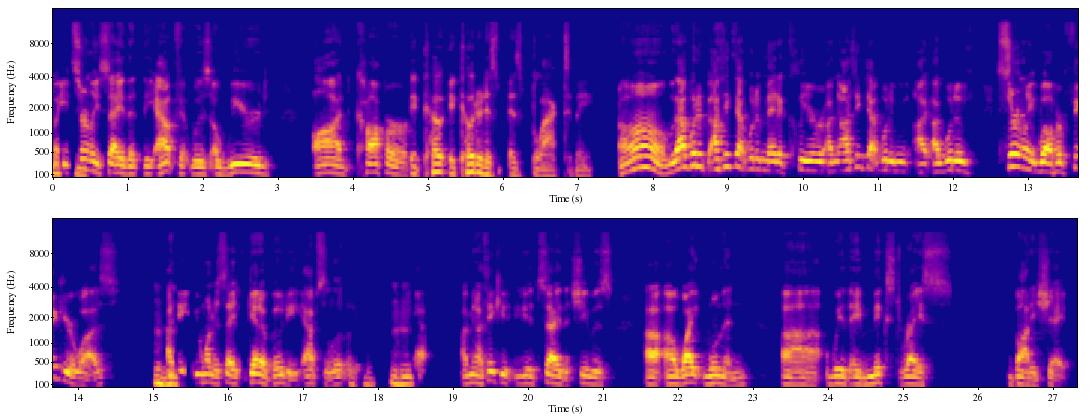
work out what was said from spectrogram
But you'd hmm certainly say that the outfit was a weird, odd copper. It co it coded as as black to me. Oh, well, that would have, I think that would have made a clear, I, I think that would have, I, I would have certainly, well, her figure was, I hmm think you wanted to say get a booty, absolutely. hmm hmm Yeah. I mean, I think you, you'd say that she was uh, a white woman uh, with a mixed race body shape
